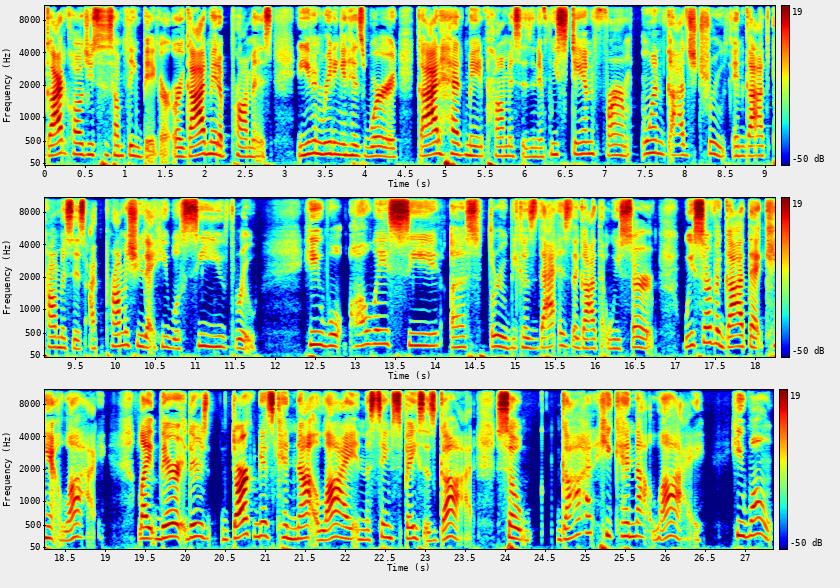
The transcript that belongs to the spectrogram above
God called you to something bigger, or God made a promise. Even reading in His Word, God had made promises. And if we stand firm on God's truth and God's promises, I promise you that He will see you through. He will always see us through because that is the God that we serve. We serve a God that can't lie. Like there there's darkness cannot lie in the same space as God. So God, he cannot lie. He won't.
